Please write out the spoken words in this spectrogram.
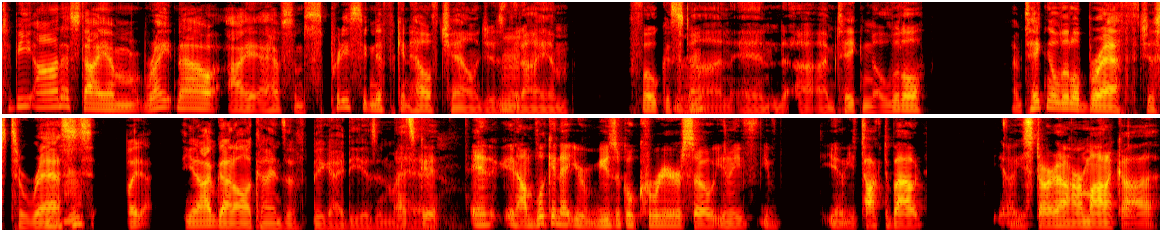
to be honest, I am right now. I have some pretty significant health challenges Mm. that I am focused Mhm. on, and uh, I'm taking a little. I'm taking a little breath just to mm-hmm. rest, but you know, I've got all kinds of big ideas in my head. That's head. good. And you know, I'm looking at your musical career. So you know, you've you've you know, you talked about you know, you started on harmonica.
